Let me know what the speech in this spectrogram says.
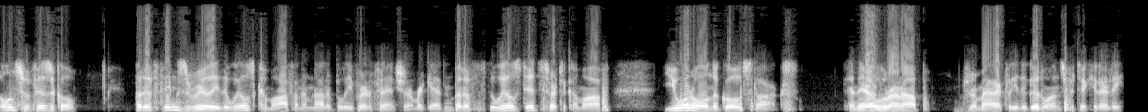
own some physical. But if things really the wheels come off, and I'm not a believer in a financial Armageddon, but if the wheels did start to come off, you want to own the gold stocks, and they'll run up dramatically, the good ones particularly,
